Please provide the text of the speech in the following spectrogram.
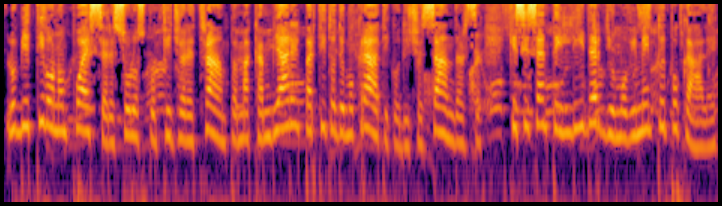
L'obiettivo non può essere solo sconfiggere Trump, ma cambiare il Partito Democratico, dice Sanders, che si sente il leader di un movimento epocale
